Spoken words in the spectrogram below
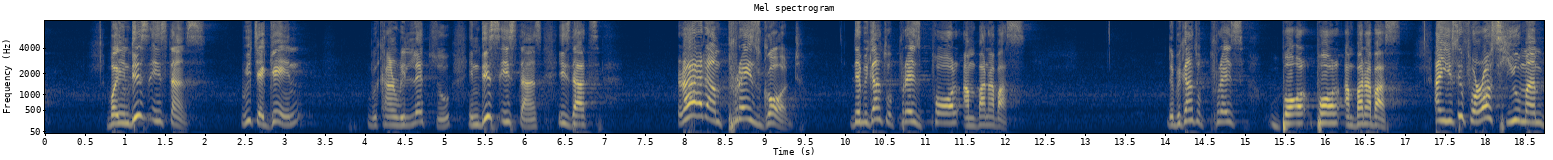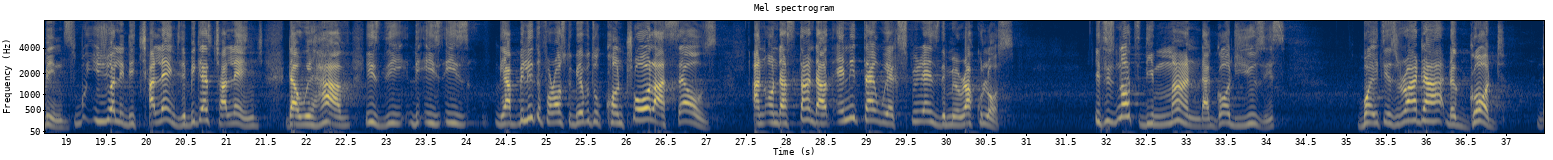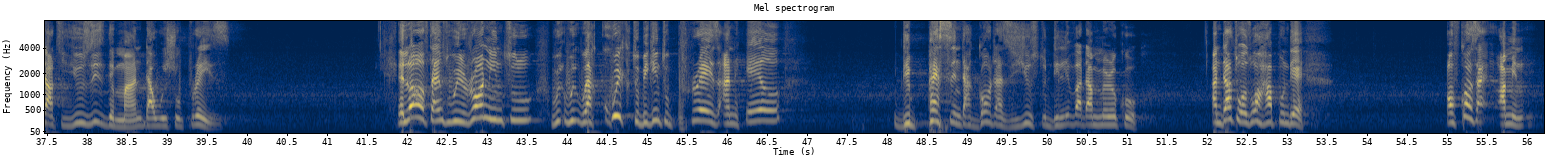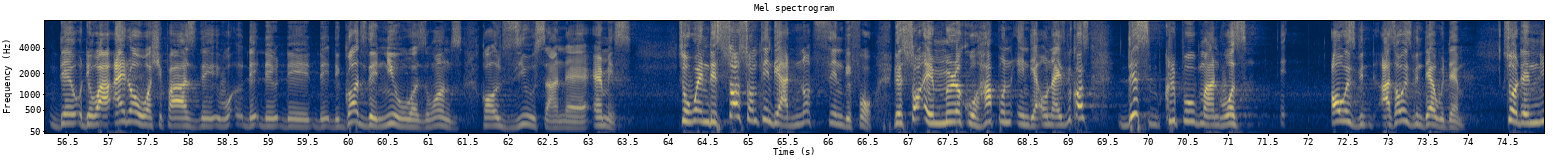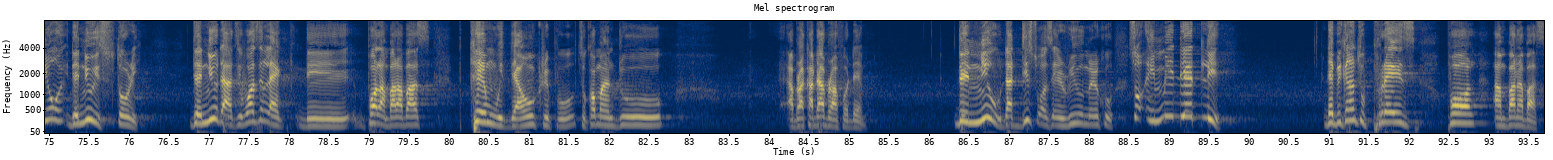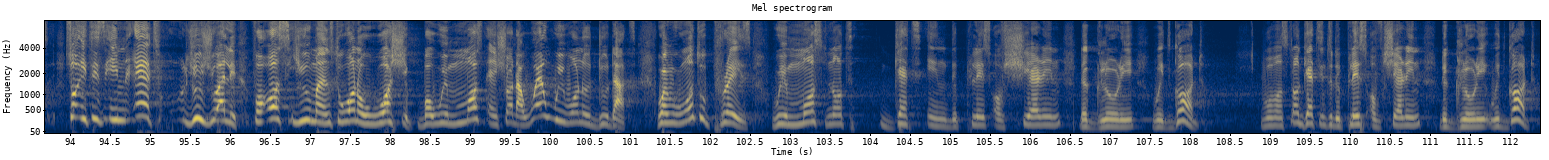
But in this instance, which again we can relate to, in this instance, is that rather than praise God, they began to praise Paul and Barnabas. They began to praise Paul and Barnabas. And you see, for us human beings, usually the challenge, the biggest challenge that we have is the, is, is the ability for us to be able to control ourselves and understand that anytime we experience the miraculous, it is not the man that God uses, but it is rather the God that uses the man that we should praise. A lot of times we run into, we, we, we are quick to begin to praise and hail the person that God has used to deliver that miracle. And that was what happened there. Of course, I, I mean, they, they were idol worshippers. The, the, the, the, the, gods they knew was the ones called Zeus and uh, Hermes. So when they saw something they had not seen before, they saw a miracle happen in their own eyes because this crippled man was eh, always been has always been there with them. So they knew they knew his story. They knew that it wasn't like the Paul and Barnabas came with their own cripple to come and do abracadabra for them. They knew that this was a real miracle. So immediately they began to praise Paul and Barnabas. So it is innate usually for us humans to want to worship, but we must ensure that when we want to do that, when we want to praise, we must not get in the place of sharing the glory with God. We must not get into the place of sharing the glory with God.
